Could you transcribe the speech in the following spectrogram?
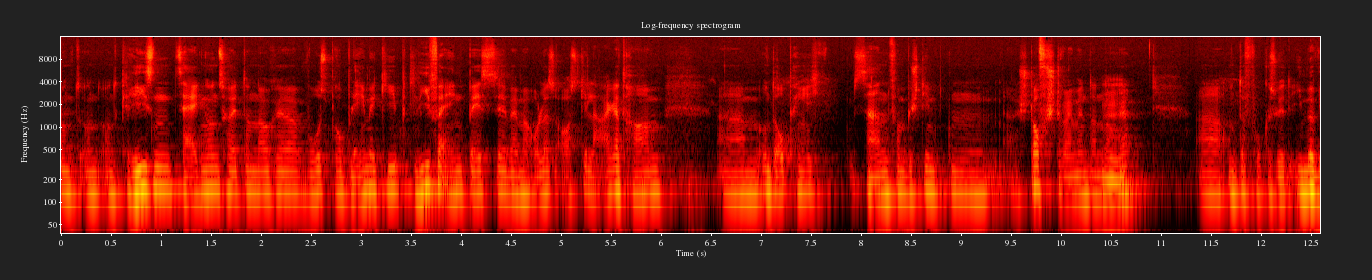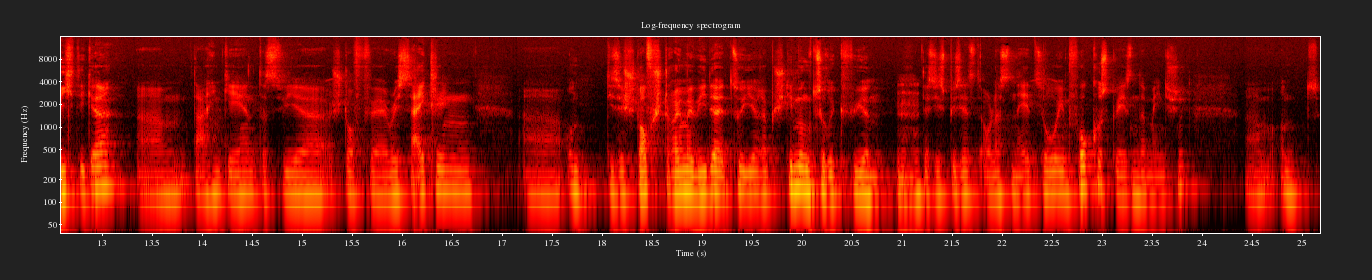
und, und, und Krisen zeigen uns halt dann nachher, wo es Probleme gibt, Lieferengpässe, weil wir alles ausgelagert haben ähm, und abhängig sind von bestimmten äh, Stoffströmen dann mhm. nachher. Äh, und der Fokus wird immer wichtiger, ähm, dahingehend, dass wir Stoffe recyceln äh, und diese Stoffströme wieder zu ihrer Bestimmung zurückführen. Mhm. Das ist bis jetzt alles nicht so im Fokus gewesen der Menschen. Ähm, und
